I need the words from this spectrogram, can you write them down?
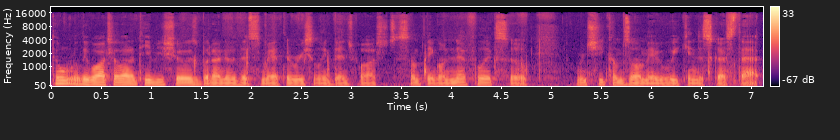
don't really watch a lot of TV shows, but I know that Samantha recently binge watched something on Netflix. So when she comes on, maybe we can discuss that.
